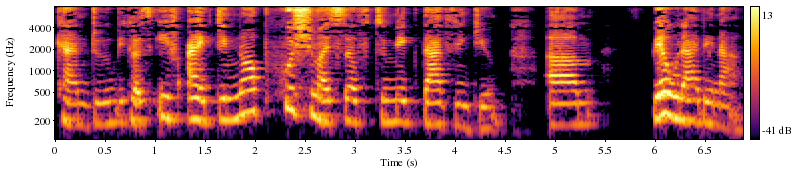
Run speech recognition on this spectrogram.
can do because if I did not push myself to make that video, um, where would I be now?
